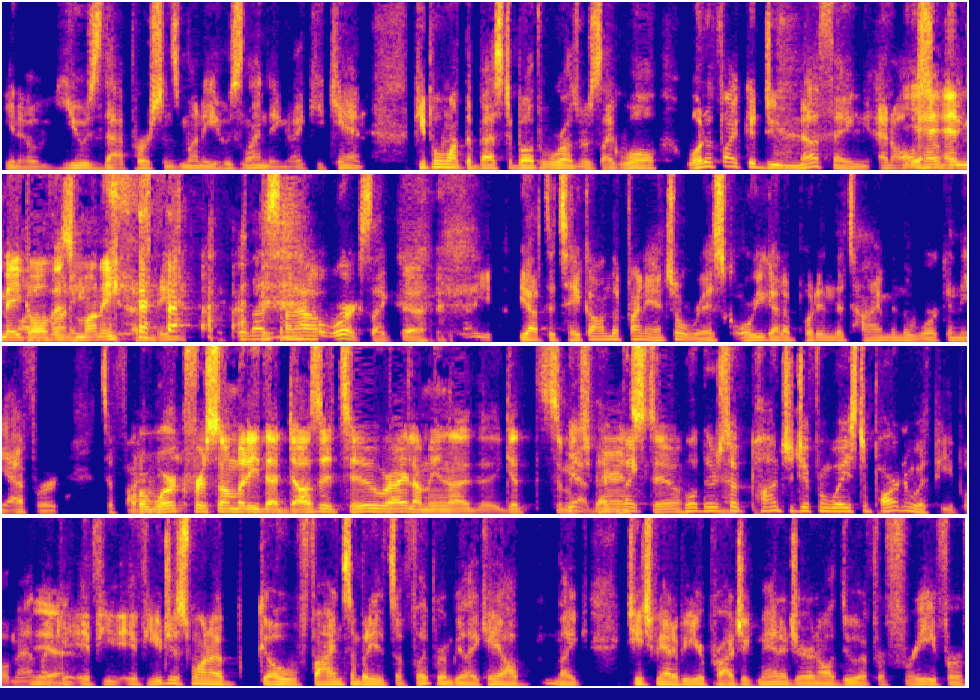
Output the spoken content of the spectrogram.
you know use that person's money who's lending like you can't people want the best of both worlds where it's like well what if i could do nothing and also yeah, make and make all this money, money? well that's not how it works like yeah. you have to take on the financial risk or you got to put in the time and the work and the effort to find or work for somebody that does it too right? I mean uh, get some yeah, experience like, too. well there's a bunch of different ways to partner with people man like if you if you just want to go find somebody that's a flipper and be like hey i'll like teach me how to be your project manager and i'll do it for free for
